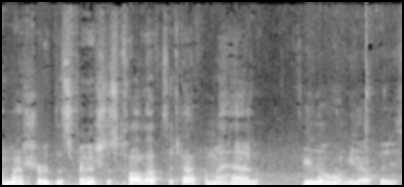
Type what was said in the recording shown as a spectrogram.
I'm not sure what this finish is called off the top of my head. If you know, let me know, please.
